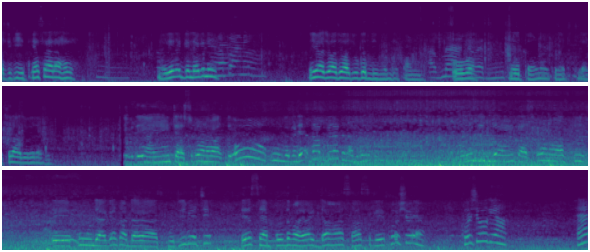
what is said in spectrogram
ਅੱਜ ਕੀਤੀਆਂ ਸਾਰਾ ਹੈ ਵਧੀਆ ਲੱਗਣ ਦਾ ਕਿ ਨਹੀਂ? ਨਹੀਂ ਆਜੋ ਆਜੋ ਆਜੋ ਗੰਦੀ ਮੰਦੇ ਪਾਣੀ। ਉਹ ਵਾ ਨੋਤਾ ਹੋਣਾ ਕਿ ਨਾ ਚਲਾ ਚਲਾ ਆਜੋ ਫਿਰ ਆਜੋ ਆਏ ਸੀ ਟੈਸਟ ਕਰਾਉਣ ਵਾਸਤੇ। ਉਹ ਖੂਨ ਲੱਗਣ ਡਿਆ ਦੱਬ ਕੇ ਰੱਖ ਦੱਬ ਕੇ ਬੜੇ ਜਿਬਦੇ ਆਏ ਟੈਸਟ ਕਰਾਉਣ ਵਾਸਤੇ ਤੇ ਫੋਨ ਜਾ ਗਿਆ ਸਾਡਾ ਸਕੂਟਰੀ ਵਿੱਚ। ਇਹ ਸੈਂਪਲ ਦਵਾਇਆ ਐਡਾ ਹੱਸ ਹੱਸ ਕੇ ਖੁਸ਼ ਹੋਇਆ। ਖੁਸ਼ ਹੋ ਗਿਆ? ਹੈ?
